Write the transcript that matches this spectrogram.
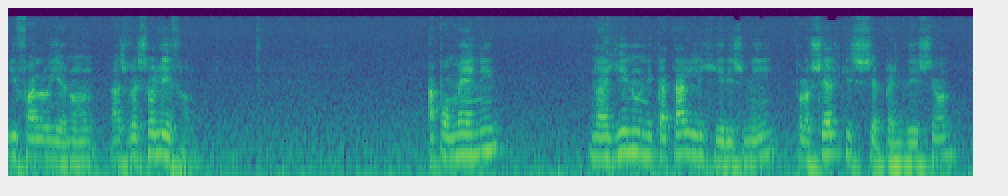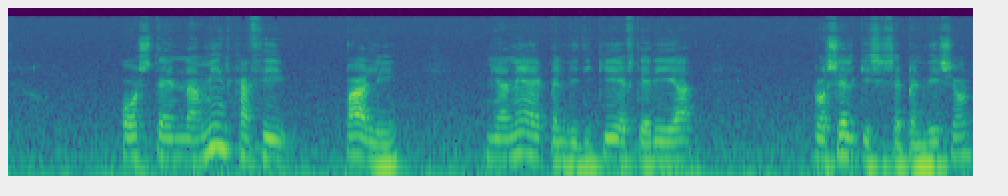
υφαλογενών ασβεστολίθων. Απομένει να γίνουν οι κατάλληλοι χειρισμοί προσέλκυσης επενδύσεων ώστε να μην χαθεί πάλι μια νέα επενδυτική ευτερία προσέλκυσης επενδύσεων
